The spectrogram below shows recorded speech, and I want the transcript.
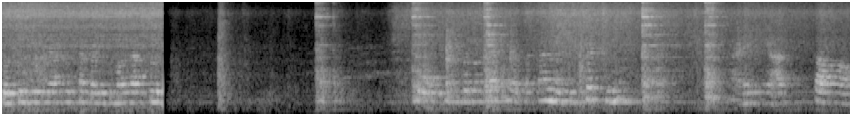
तर ती गेली आहे सकाळी तुम्हाला दाखवली. कांद्याची चटणी आणि आता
